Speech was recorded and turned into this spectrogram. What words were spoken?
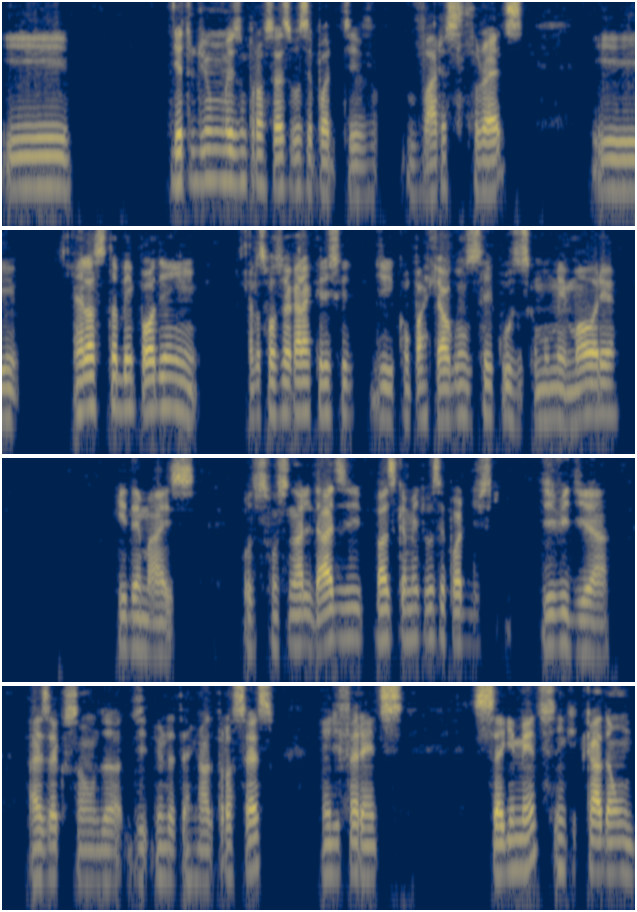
e Dentro de um mesmo processo você pode ter várias threads e elas também podem elas possuem a característica de compartilhar alguns recursos como memória e demais outras funcionalidades e basicamente você pode dividir a, a execução da, de, de um determinado processo em diferentes segmentos em que cada um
